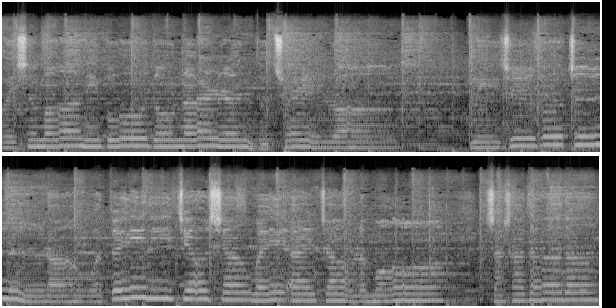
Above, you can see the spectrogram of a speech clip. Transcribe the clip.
为什么你不懂男人的脆弱？你知不知道我对你就像为爱着了魔，傻傻的等，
